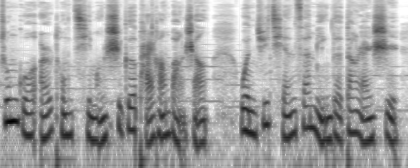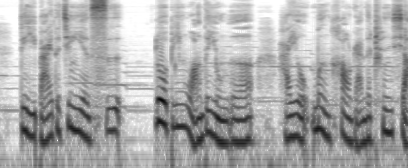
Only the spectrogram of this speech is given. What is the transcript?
中国儿童启蒙诗歌排行榜上稳居前三名的，当然是李白的《静夜思》，骆宾王的《咏鹅》，还有孟浩然的《春晓》。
